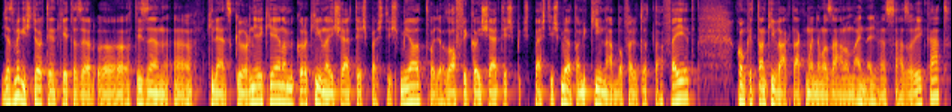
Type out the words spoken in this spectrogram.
Ugye ez meg is történt 2019 környékén, amikor a kínai sertéspest miatt, vagy az afrikai sertéspest miatt, ami Kínába felütötte a fejét, konkrétan kivágták majdnem az állomány 40%-át,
